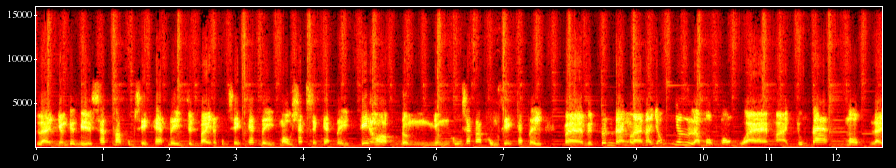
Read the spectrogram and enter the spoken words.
Là những cái bìa sách nó cũng sẽ khác đi trình bày nó cũng sẽ khác đi màu sắc sẽ khác đi cái hộp đựng những cuốn sách đó cũng sẽ khác đi và việc tin rằng là nó giống như là một món quà mà chúng ta một là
